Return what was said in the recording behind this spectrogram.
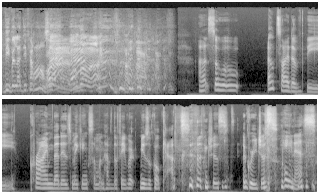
Vive la différence. Oh, hein? Uh, so, outside of the crime that is making someone have the favorite musical cats, is egregious. Heinous.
